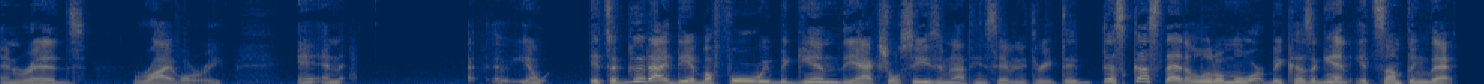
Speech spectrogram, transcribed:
and Reds rivalry. And, you know, it's a good idea before we begin the actual season of 1973 to discuss that a little more because again, it's something that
